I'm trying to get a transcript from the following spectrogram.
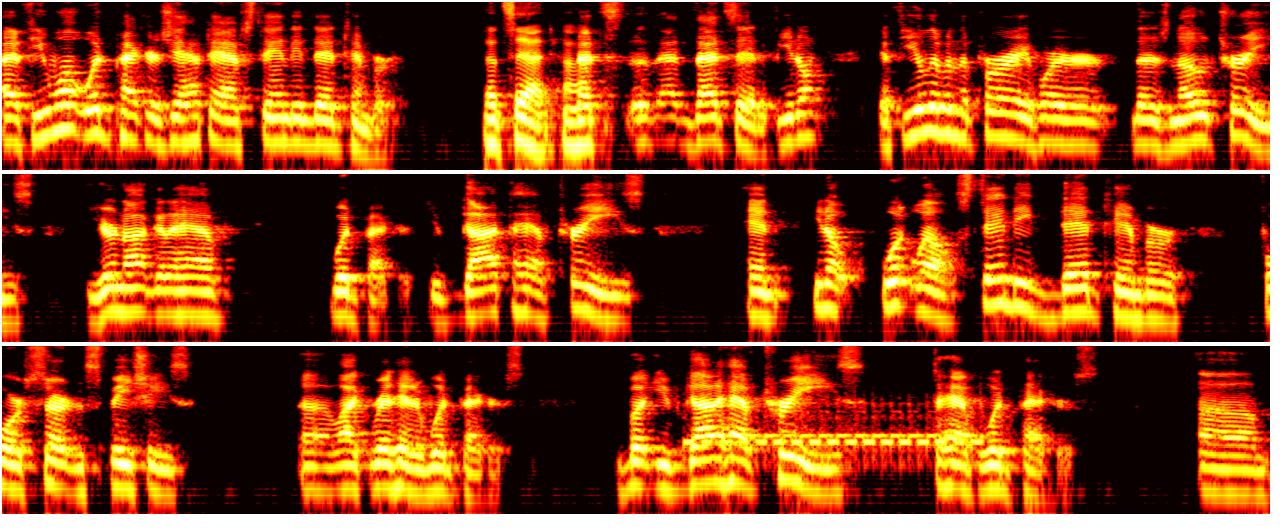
If you want woodpeckers, you have to have standing dead timber. That's it? Huh? That's that, that's it. If you don't, if you live in the prairie where there's no trees, you're not going to have woodpeckers. You've got to have trees, and you know what? Well, standing dead timber for certain species, uh, like red-headed woodpeckers, but you've got to have trees to have woodpeckers. Um,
